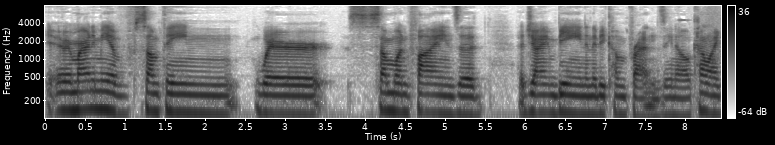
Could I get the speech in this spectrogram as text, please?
It reminded me of something where someone finds a a giant being and they become friends. You know, kind of like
